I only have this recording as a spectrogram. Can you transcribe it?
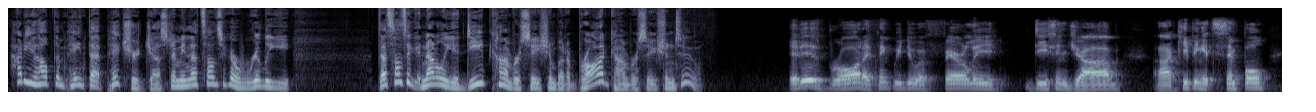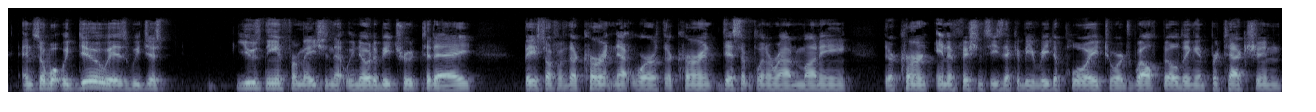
How do you help them paint that picture, Justin? I mean, that sounds like a really that sounds like not only a deep conversation but a broad conversation too it is broad. I think we do a fairly decent job uh, keeping it simple. And so what we do is we just use the information that we know to be true today based off of their current net worth, their current discipline around money, their current inefficiencies that could be redeployed towards wealth building and protection.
